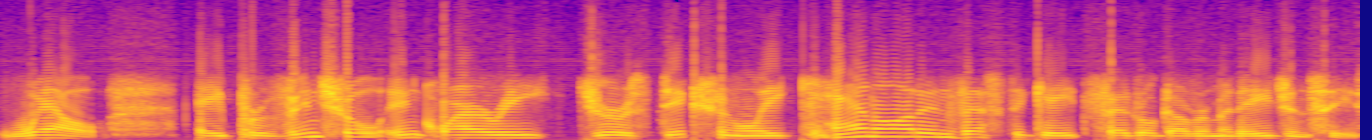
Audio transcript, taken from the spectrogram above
Well, a provincial inquiry jurisdictionally cannot investigate federal government agencies.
